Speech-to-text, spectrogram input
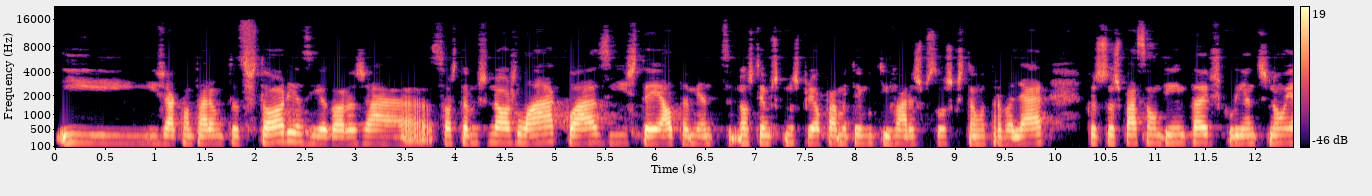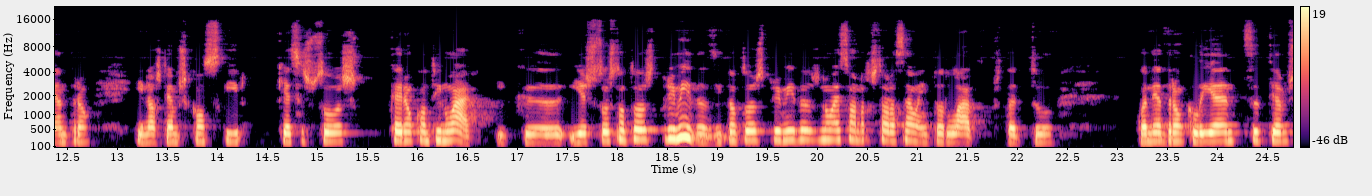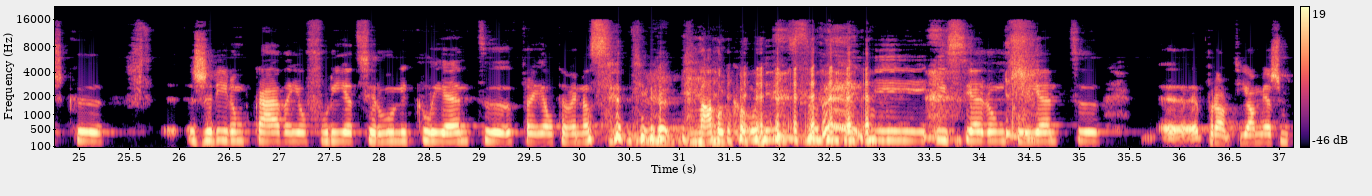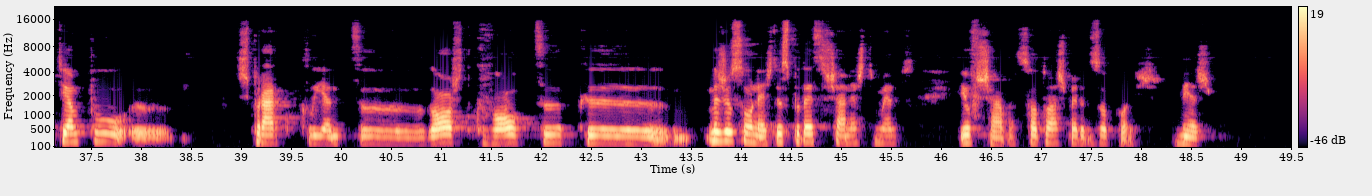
e já contaram muitas histórias e agora já só estamos nós lá quase e isto é altamente, nós temos que nos preocupar muito em motivar as pessoas que estão a trabalhar, porque as pessoas passam o dia inteiro, os clientes não entram e nós temos que conseguir que essas pessoas queiram continuar e que e as pessoas estão todas deprimidas e estão todas deprimidas não é só na restauração, é em todo lado, portanto quando entra um cliente temos que gerir um bocado a euforia de ser o único cliente para ele também não se sentir mal com isso e, e, ser um cliente eh, pronto e ao mesmo tempo eh, esperar que o cliente goste, que volte, que mas eu sou honesta, se pudesse fechar neste momento eu fechava, só estou à espera dos apoios, mesmo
